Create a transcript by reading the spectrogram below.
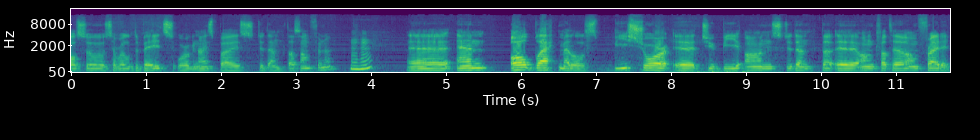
also several debates organized by Studentersamfunnet. Mm-hmm. Uh, and all black medals, be sure uh, to be on Studenta uh, on Kvarteret on Friday.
